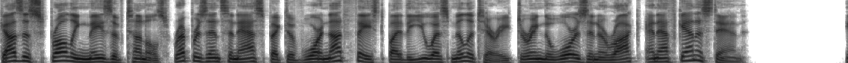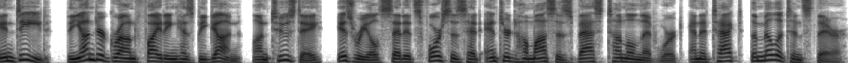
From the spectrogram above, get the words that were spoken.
Gaza's sprawling maze of tunnels represents an aspect of war not faced by the U.S. military during the wars in Iraq and Afghanistan. Indeed, the underground fighting has begun. On Tuesday, Israel said its forces had entered Hamas's vast tunnel network and attacked the militants there.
